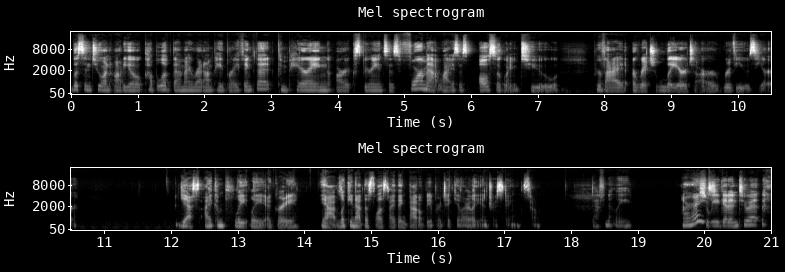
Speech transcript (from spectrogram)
listened to on audio, a couple of them I read on paper. I think that comparing our experiences format wise is also going to provide a rich layer to our reviews here. Yes, I completely agree. Yeah, looking at this list, I think that'll be particularly interesting. So, definitely. All right. Should we get into it?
